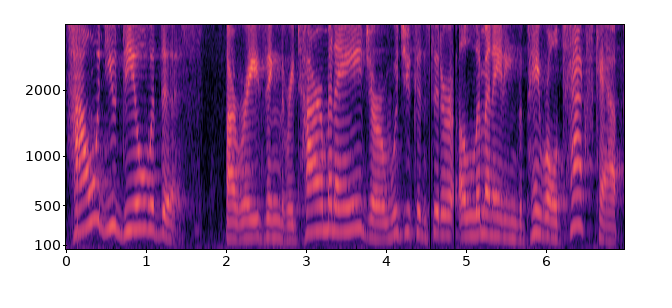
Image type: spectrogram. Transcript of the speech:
How would you deal with this? By raising the retirement age, or would you consider eliminating the payroll tax cap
